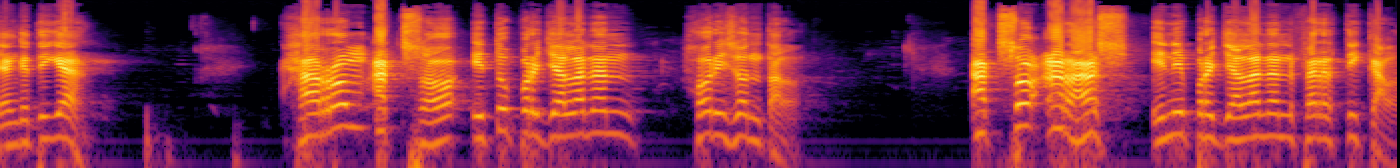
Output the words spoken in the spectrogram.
yang ketiga, haram akso itu perjalanan horizontal. Akso aras ini perjalanan vertikal.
